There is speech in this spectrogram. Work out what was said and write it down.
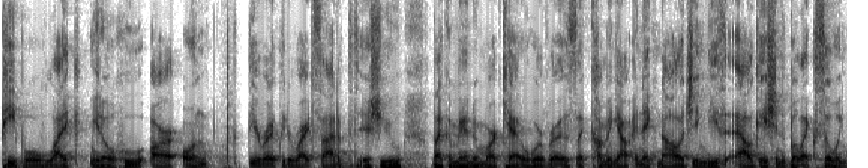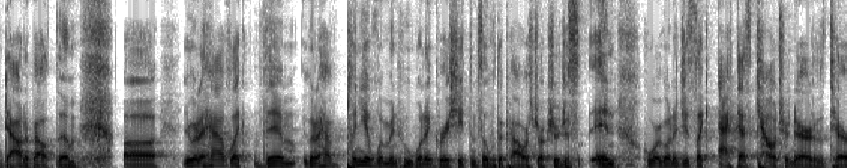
people like you know who are on theoretically the right side of the issue, like Amanda Marcotte or whoever is like coming out and acknowledging these allegations, but like sowing doubt about them. Uh, you're gonna have like them. You're gonna have plenty of women who want to ingratiate themselves with the power structure, just and who are to just like act as counter narratives of terror.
